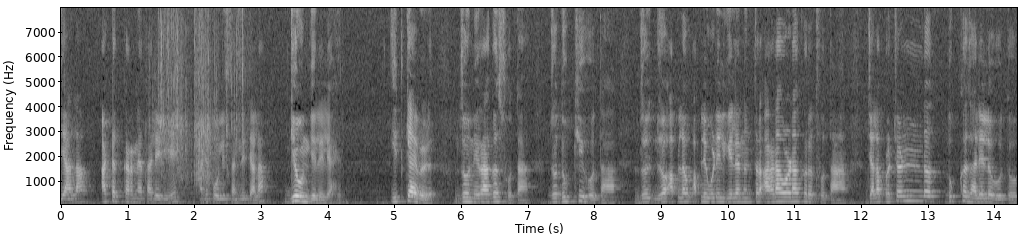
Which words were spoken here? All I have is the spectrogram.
याला अटक करण्यात आलेली आहे आणि पोलिसांनी त्याला घेऊन गेलेले आहेत. इतक्या वेळ जो निरागस होता जो दुःखी होता जो जो आपला आपले वडील गेल्यानंतर आरडाओरडा करत होता ज्याला प्रचंड दुःख झालेलं होतं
